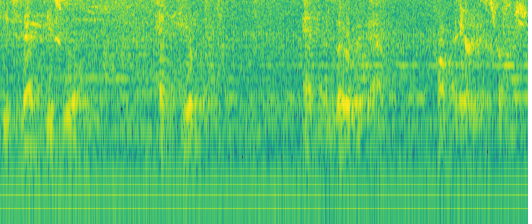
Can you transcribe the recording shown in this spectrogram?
He sent his word and healed and delivered them from their destruction.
